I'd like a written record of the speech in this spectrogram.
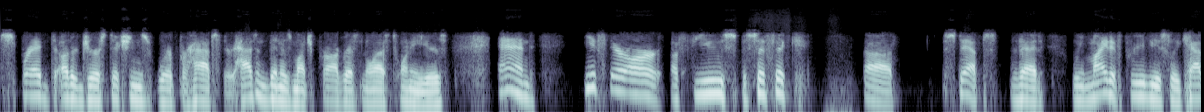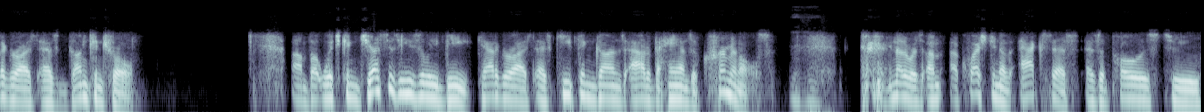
spread to other jurisdictions where perhaps there hasn't been as much progress in the last 20 years. And if there are a few specific uh, steps that we might have previously categorized as gun control, um, but which can just as easily be categorized as keeping guns out of the hands of criminals. Mm-hmm. In other words, um, a question of access as opposed to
